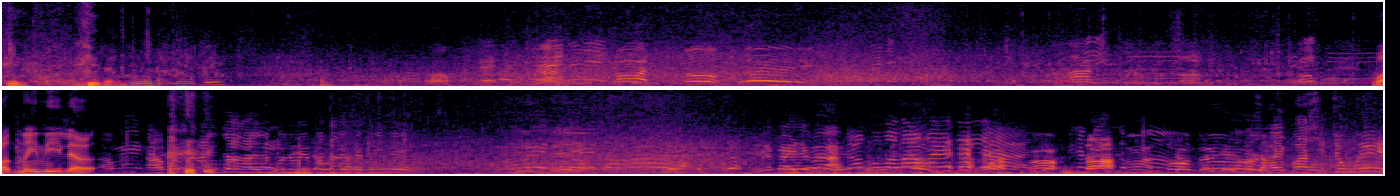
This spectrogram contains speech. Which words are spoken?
What Maynila? Bumaba ka na tayo. Sakay pa si Chung eh.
